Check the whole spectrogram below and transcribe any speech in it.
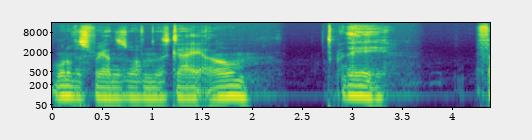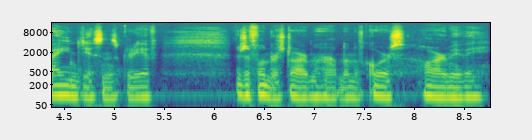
One of his friends is with him, this guy Alan. They find Jason's grave. There's a thunderstorm happening, of course, horror movie.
